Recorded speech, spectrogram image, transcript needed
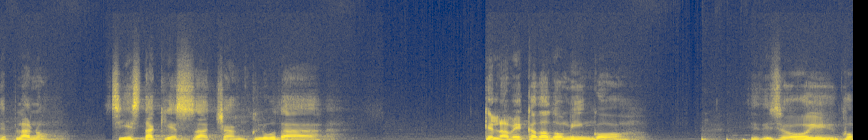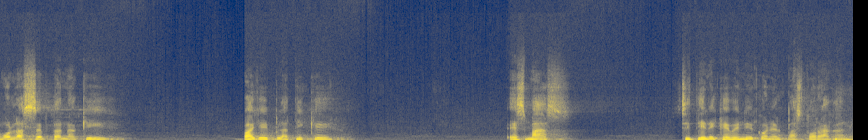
de plano, si está aquí esa chancluda que la ve cada domingo y dice, hoy, ¿cómo la aceptan aquí? Vaya y platique. Es más, si tiene que venir con el pastor, hágalo.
